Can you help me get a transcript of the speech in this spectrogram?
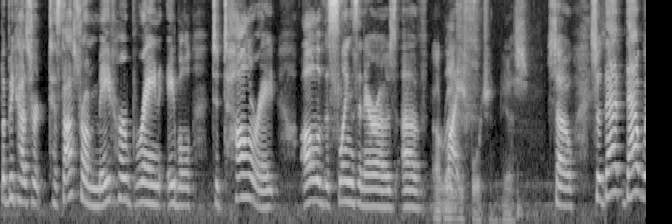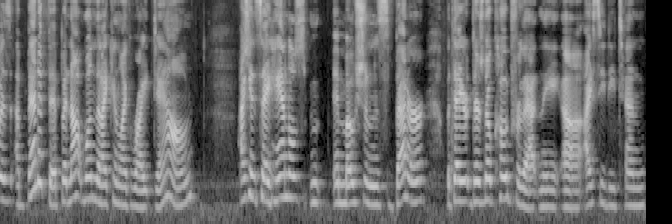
but because her testosterone made her brain able to tolerate all of the slings and arrows of Outrageous life. fortune. Yes. So so that that was a benefit, but not one that I can like write down. I can say handles emotions better, but they, there's no code for that in the uh, ICD-10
